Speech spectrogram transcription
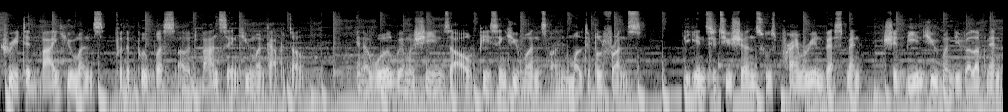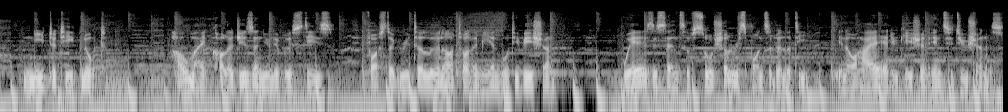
created by humans for the purpose of advancing human capital. In a world where machines are outpacing humans on multiple fronts, the institutions whose primary investment should be in human development need to take note. How might colleges and universities foster greater learner autonomy and motivation? Where is the sense of social responsibility in our higher education institutions?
